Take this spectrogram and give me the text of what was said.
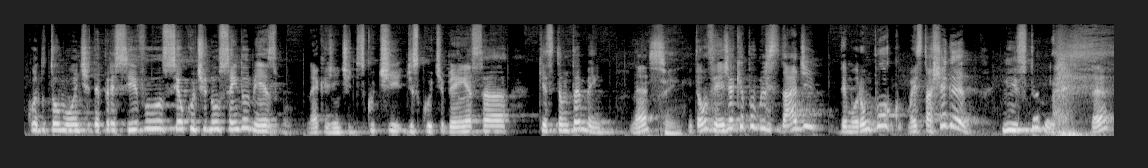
quando tomo um antidepressivo, se eu continuo sendo o mesmo, né? Que a gente discute, discute bem essa questão também, né? Sim. Então veja que a publicidade demorou um pouco, mas está chegando nisso também, né?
